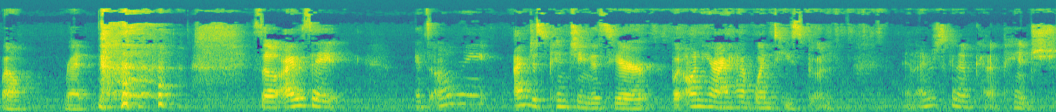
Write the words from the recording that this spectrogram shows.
well, red. so I would say it's only, I'm just pinching this here, but on here I have one teaspoon. I'm just gonna kind of pinch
